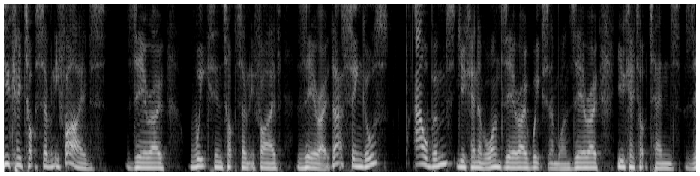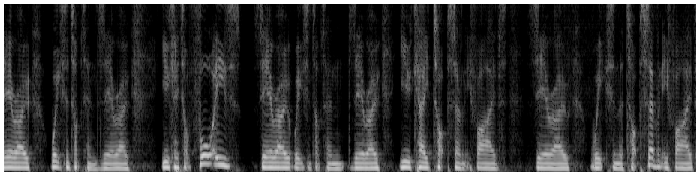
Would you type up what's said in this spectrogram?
UK top seventy fives zero, weeks in top seventy five zero. That's singles. Albums, UK number one, zero, weeks number one, zero, UK top tens, zero, weeks in top ten, zero, UK top 40s, zero, weeks in top ten zero, UK top 75s, zero, weeks in the top 75,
